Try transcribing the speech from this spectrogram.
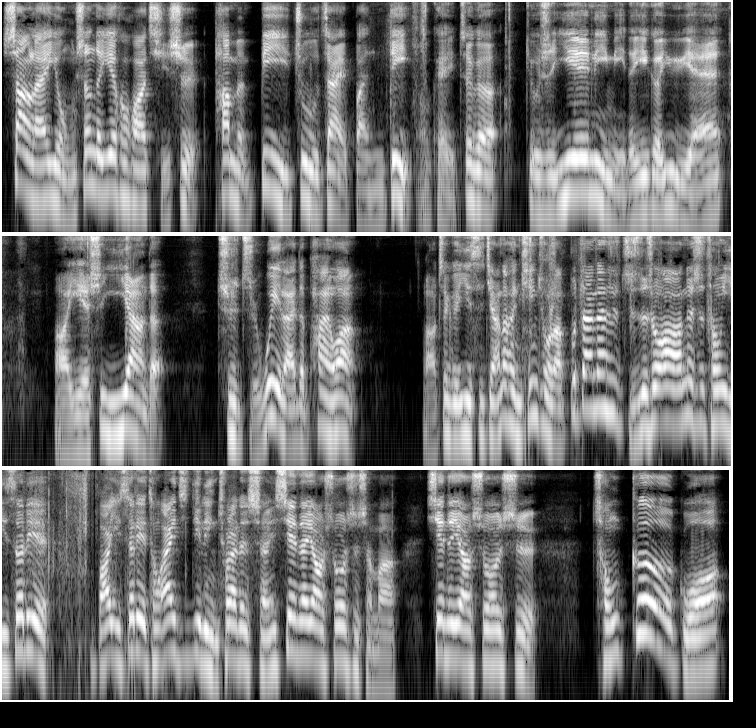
上来永生的耶和华骑士，他们必住在本地。”OK，这个就是耶利米的一个预言。啊，也是一样的，是指未来的盼望啊，这个意思讲得很清楚了。不单单是只是说啊，那是从以色列把以色列从埃及地领出来的神，现在要说是什么？现在要说是从各国、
